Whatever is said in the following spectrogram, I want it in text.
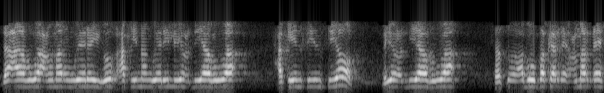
dacaa huwa cumar weeray xakiman weeri liyucdiya huwa xakim sin siyo liyucdiya huwa abu bakr cumar dheh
